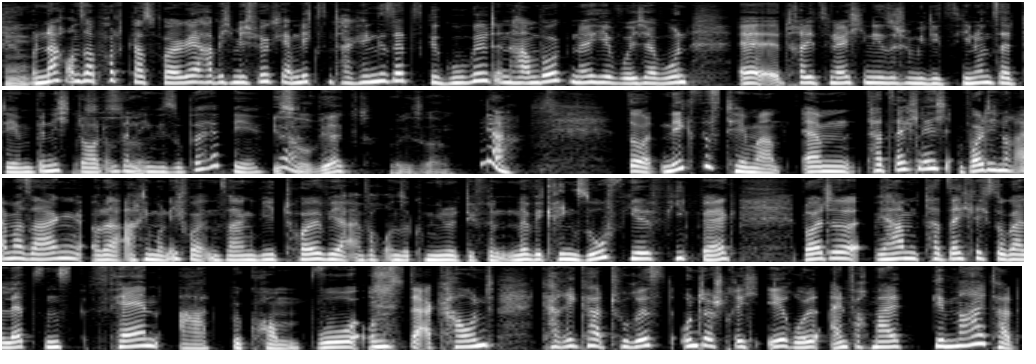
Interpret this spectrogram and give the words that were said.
Hm. Und nach unserer Podcast-Folge habe ich mich wirklich am nächsten Tag hingesetzt, gegoogelt in Hamburg, ne, hier wo ich ja wohne, äh, traditionell chinesische Medizin und seitdem bin ich dort und bin irgendwie super happy. Wie es Ja. so wirkt, würde ich sagen. ja. So, nächstes Thema. Ähm, tatsächlich wollte ich noch einmal sagen, oder Achim und ich wollten sagen, wie toll wir einfach unsere Community finden. Ne? Wir kriegen so viel Feedback. Leute, wir haben tatsächlich sogar letztens Fanart bekommen, wo uns der Account Karikaturist-Erol einfach mal gemalt hat.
